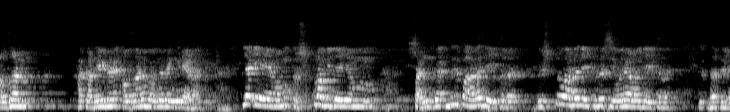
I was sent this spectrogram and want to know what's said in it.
അവസാനം ആ കഥയുടെ അവസാനം പറഞ്ഞത് എങ്ങനെയാണ്? ഏവം കൃഷ്ണ വിജയം ശങ്ക ഇതിലിപ്പോൾ ആരാ ജയിച്ചത്? വിഷ്ണുവാണോ ജയിച്ചത്? ശിവനാണോ ജയിച്ചത്? യുദ്ധത്തിൽ.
